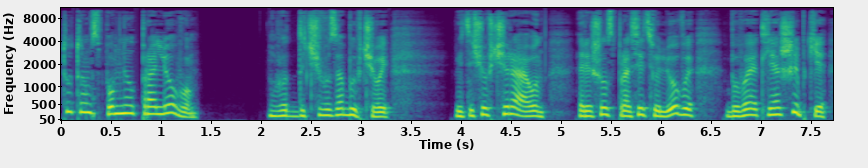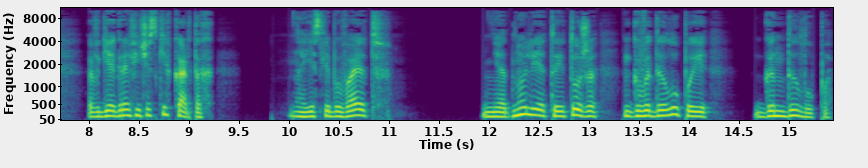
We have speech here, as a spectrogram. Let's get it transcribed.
Тут он вспомнил про Леву. Вот до чего забывчивый. Ведь еще вчера он решил спросить у Левы, бывают ли ошибки в географических картах. А если бывают, не одно ли это и то же Гваделупа и Ганделупа?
